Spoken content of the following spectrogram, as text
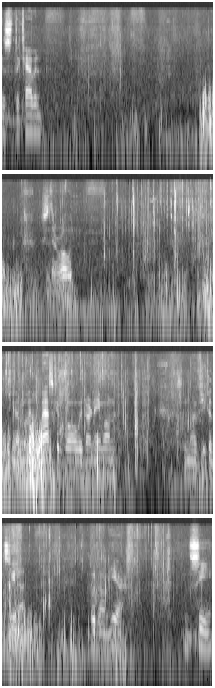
Is the cabin. This is the road. Got a little basketball with our name on it. I don't know if you can see that. Go down here. You can see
